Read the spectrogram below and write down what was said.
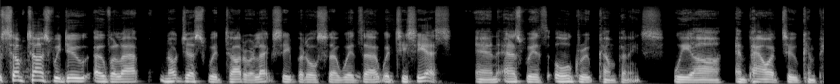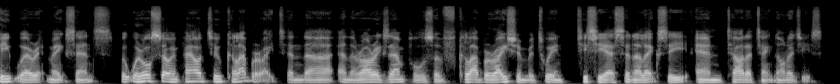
Sometimes we do overlap, not just with Tata Elxsi, but also with uh, with TCS. And as with all group companies, we are empowered to compete where it makes sense, but we're also empowered to collaborate. And uh, and there are examples of collaboration between TCS and Elxsi and Tata Technologies.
